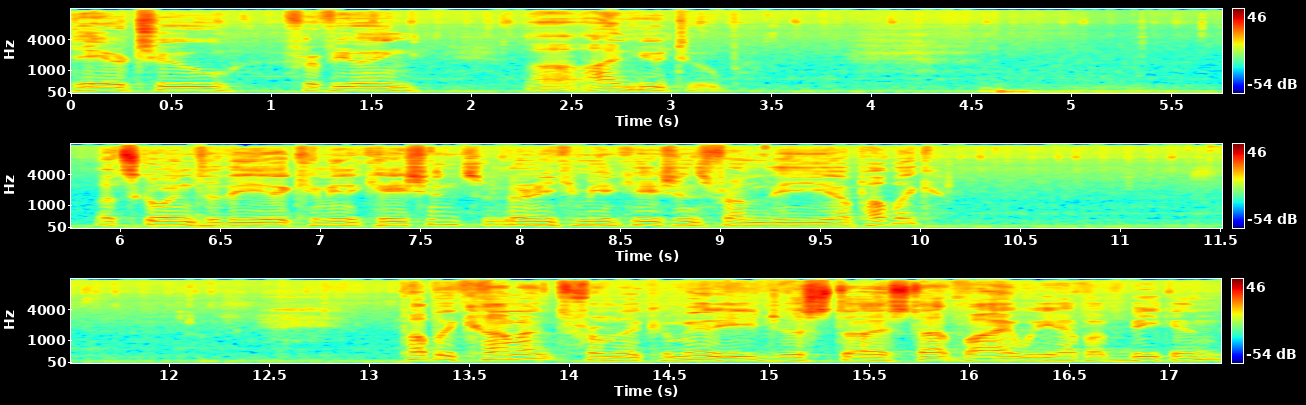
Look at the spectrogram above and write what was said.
day or two for viewing uh, on YouTube. Let's go into the uh, communications. Are there any communications from the uh, public? Public comment from the committee, just uh, stop by, we have a beacon.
